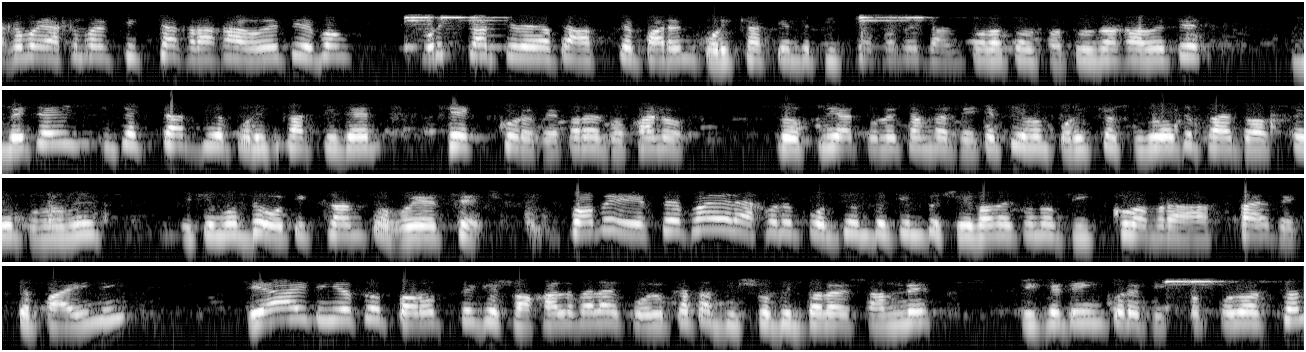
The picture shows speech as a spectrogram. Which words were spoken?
একেবারে একেবারে ঠিকঠাক রাখা হয়েছে এবং পরীক্ষার্থীরা যাতে আসতে পারেন, পরীক্ষা কেন্দ্রে ঠিকঠাকভাবে যান চলাচল সচল রাখা হয়েছে। মেটাই ইফেক্টার দিয়ে পরীক্ষার্থীদের চেক করে, ভেতরে ঢোকানো প্রক্রিয়া চলেছে, আমরা দেখেছি এবং পরীক্ষা শুরু হয়েছে প্রায় দশ থেকে পনেরো মিনিট। ইতিমধ্যে অতিক্রান্ত হয়েছে। তবে এসএফআই এর এখনও পর্যন্ত কিন্তু সেভাবে কোনো বিক্ষোভ আমরা রাস্তায় দেখতে পাইনি। এআইডিএস এর তরফ থেকে সকালবেলায় কলকাতা বিশ্ববিদ্যালয়ের সামনে টিকেটিং করে বিক্ষোভ প্রদর্শন।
